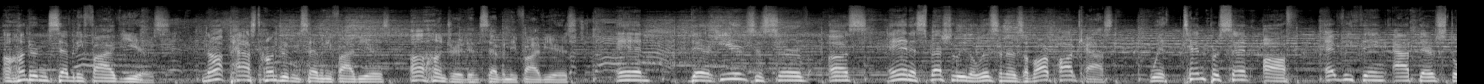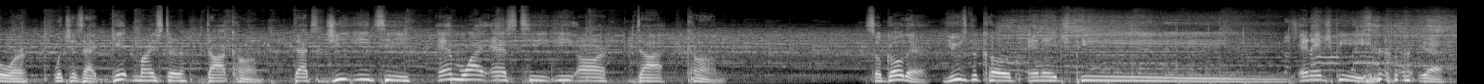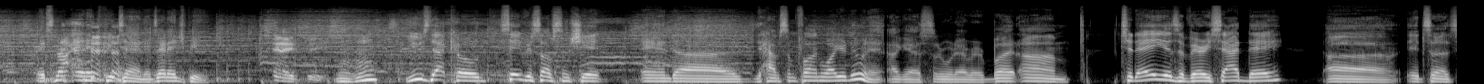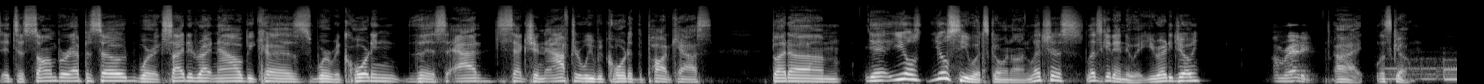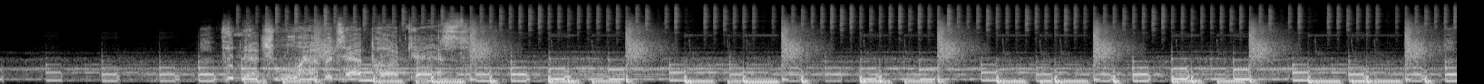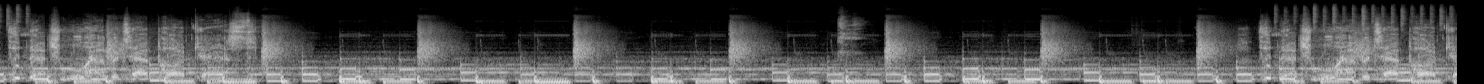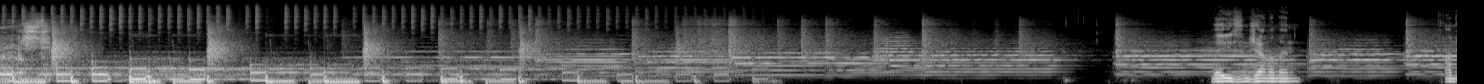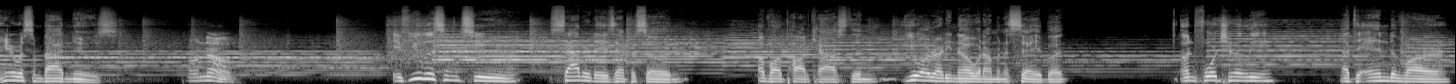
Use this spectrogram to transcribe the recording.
175 years. Not past 175 years, 175 years. And they're here to serve us and especially the listeners of our podcast with 10% off everything at their store, which is at getmeister.com. That's G E T M Y S T E R.com. So go there. Use the code NHP. NHP. yeah. It's not NHP10, it's NHP. NHP. Use that code, save yourself some shit, and uh, have some fun while you're doing it, I guess, or whatever. But um, today is a very sad day. Uh, it's a it's a somber episode. We're excited right now because we're recording this ad section after we recorded the podcast. But um, yeah, you'll you'll see what's going on. Let's just let's get into it. You ready, Joey? I'm ready. All right, let's go. The Natural Habitat Podcast. Gentlemen, I'm here with some bad news. Oh no. if you listen to Saturday's episode of our podcast, then you already know what I'm going to say. But unfortunately, at the end of our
